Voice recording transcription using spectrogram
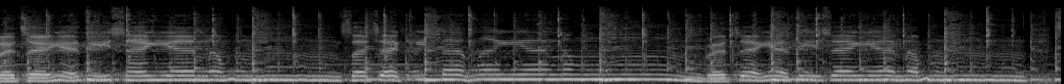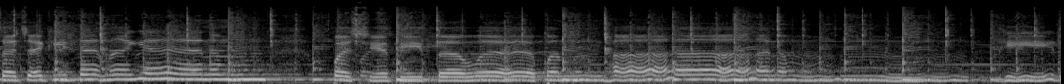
रजयदिशयनं सजकितनयनं रजयदिशयनं सजकितनयनं पश्यति तव पन्धानम धीर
